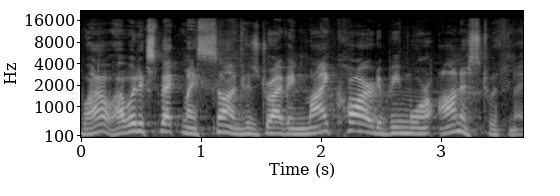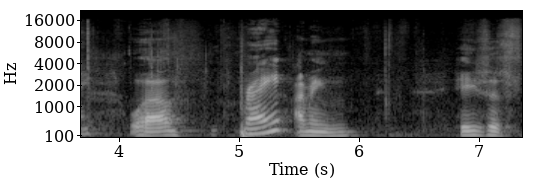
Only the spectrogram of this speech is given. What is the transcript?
Wow, I would expect my son, who's driving my car, to be more honest with me, Well, right? I mean, he's his,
